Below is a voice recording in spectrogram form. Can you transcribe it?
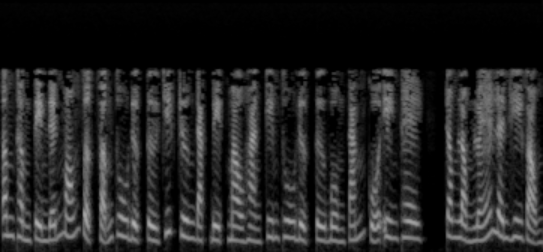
âm thầm tìm đến món vật phẩm thu được từ chiếc trương đặc biệt màu hoàng kim thu được từ bồn tắm của Yên Thê, trong lòng lóe lên hy vọng,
